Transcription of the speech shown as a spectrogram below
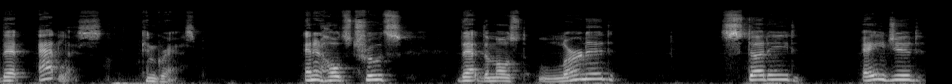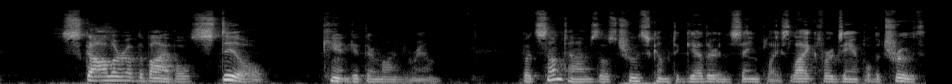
that Atlas can grasp. And it holds truths that the most learned, studied, aged scholar of the Bible still can't get their mind around. But sometimes those truths come together in the same place. Like, for example, the truth,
